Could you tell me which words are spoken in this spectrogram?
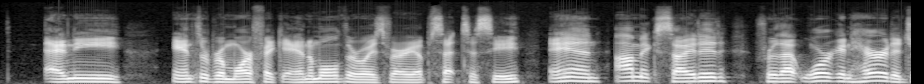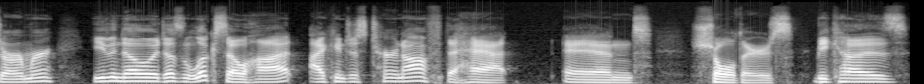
any anthropomorphic animal. They're always very upset to see. And I'm excited for that Worgen Heritage armor. Even though it doesn't look so hot, I can just turn off the hat and shoulders because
